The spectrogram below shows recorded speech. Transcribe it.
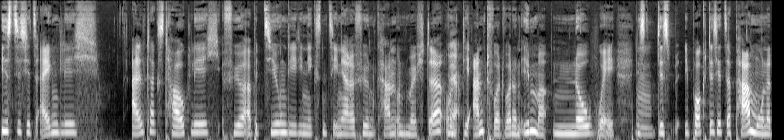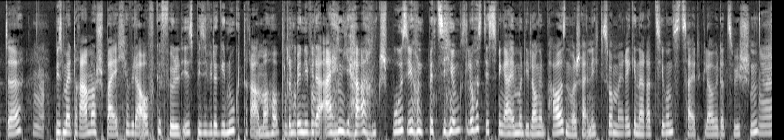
ist es jetzt eigentlich alltagstauglich für eine Beziehung, die ich die nächsten zehn Jahre führen kann und möchte? Und Ja. die Antwort war dann immer, no way. Das, das, ich pack das jetzt ein paar Monate, Ja. bis mein Dramaspeicher wieder aufgefüllt ist, bis ich wieder genug Drama habe. Dann bin ich wieder ein Jahr gespusi und beziehungslos. Deswegen auch immer die langen Pausen wahrscheinlich. Das war meine Regenerationszeit, glaube ich, dazwischen. Ja,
